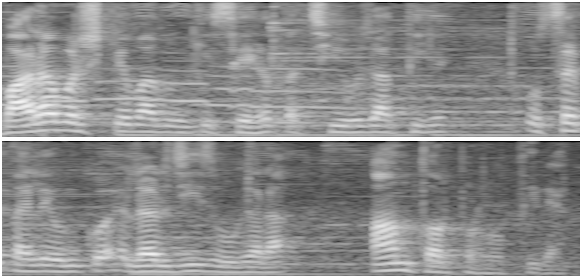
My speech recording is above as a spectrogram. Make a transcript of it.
12 वर्ष के बाद उनकी सेहत अच्छी हो जाती है। उससे पहले उनको एलर्जीज़ वगैरह आमतौर पर होती रहती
